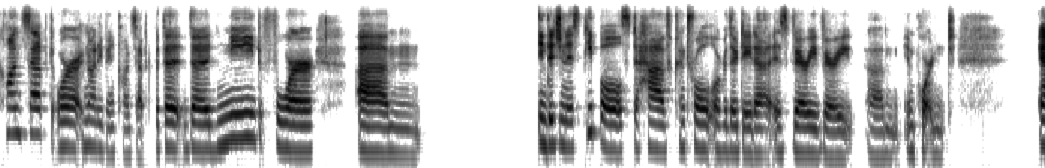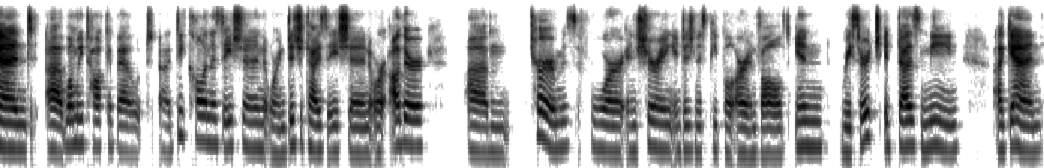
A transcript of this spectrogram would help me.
concept, or not even concept, but the the need for um, Indigenous peoples to have control over their data is very, very um, important. And uh, when we talk about uh, decolonization or indigitization or other um, terms for ensuring Indigenous people are involved in research, it does mean, again,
